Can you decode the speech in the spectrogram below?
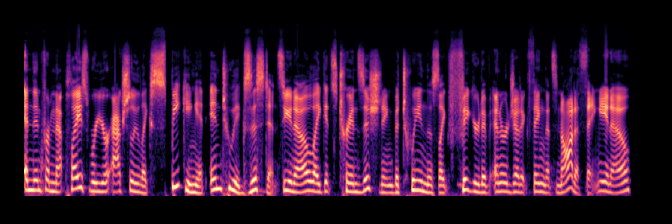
And then from that place where you're actually like speaking it into existence, you know, like it's transitioning between this like figurative, energetic thing that's not a thing, you know,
